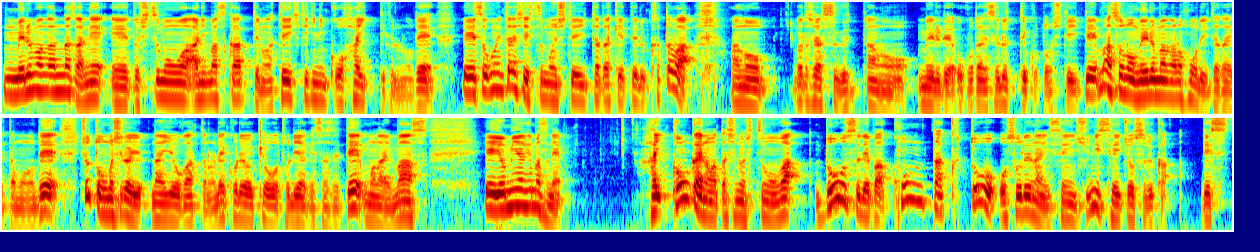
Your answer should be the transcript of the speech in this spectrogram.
メルマガの中に、えーと質問はありますかっていうのが定期的にこう入ってくるので、えそこに対して質問していただけてる方は、あの、私はすぐあのメールでお答えするってことをしていて、まあ、そのメルマガの方でいただいたもので、ちょっと面白い内容があったので、これを今日取り上げさせてもらいます。えー読み上げますね。はい、今回の私の質問は、どうすればコンタクトを恐れない選手に成長するかです。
